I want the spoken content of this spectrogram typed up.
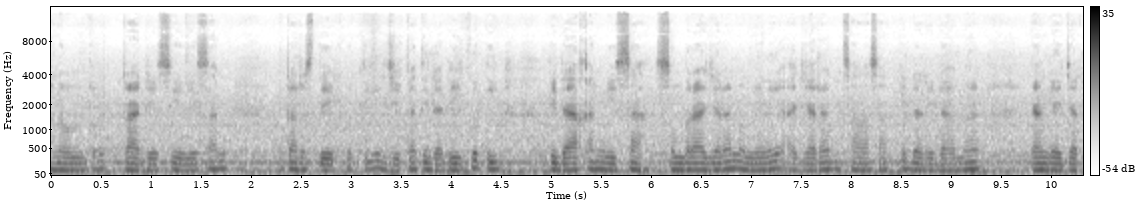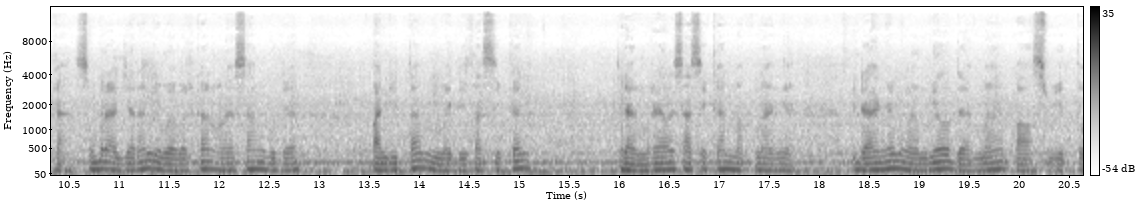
menuntut tradisi lisan itu harus diikuti. Jika tidak diikuti tidak akan bisa. Sumber ajaran memilih ajaran salah satu dari dhamma yang diajarkan. Sumber ajaran dibabarkan oleh Sang Buddha. Pandita memeditasikan dan merealisasikan maknanya. Tidak hanya mengambil dhamma palsu itu.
